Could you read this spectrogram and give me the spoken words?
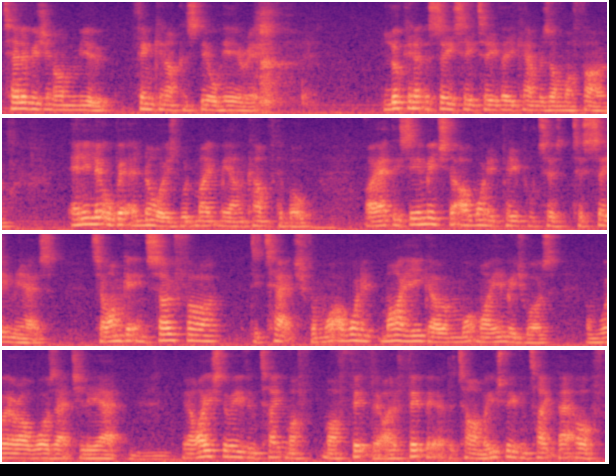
television on mute, thinking I can still hear it, looking at the CCTV cameras on my phone. Any little bit of noise would make me uncomfortable. I had this image that I wanted people to, to see me as. So I'm getting so far detached from what I wanted, my ego and what my image was, and where I was actually at. Mm. You know, I used to even take my my Fitbit. I had a Fitbit at the time. I used to even take that off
